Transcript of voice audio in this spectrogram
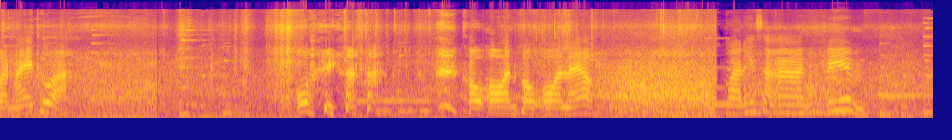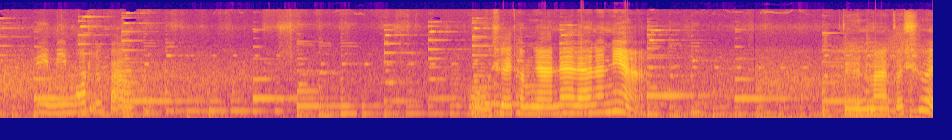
ปัดมาให้ทั่ว โอ้ย เขาออนเขาออนแล้วกวาดให้สะอาดน้องฟิล์มนี่มีมดหรือเปล่าโอ้ช่วยทำงานได้แล้วนะเนี่ย ตื่นมาก็ช่วย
